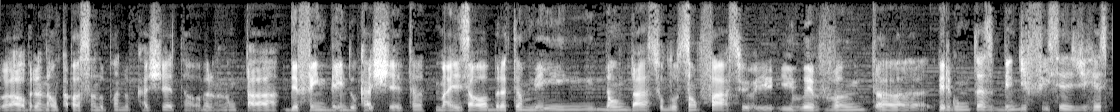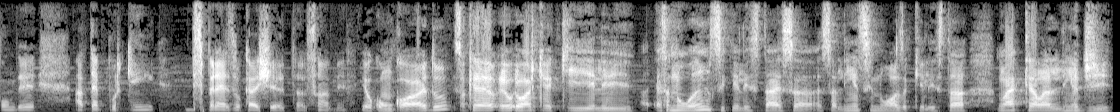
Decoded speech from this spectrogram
A obra não tá passando pano cacheta, a obra não tá defendendo o cacheta, mas a obra também não dá solução fácil e, e levanta perguntas bem difíceis de responder, até por quem despreza o cacheta, sabe? Eu concordo, só que eu, eu acho que aqui ele. Essa nuance que ele está, essa, essa linha sinuosa que ele está, não é aquela linha de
